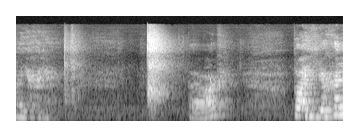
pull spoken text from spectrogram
Поехали. Так. Поехали.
